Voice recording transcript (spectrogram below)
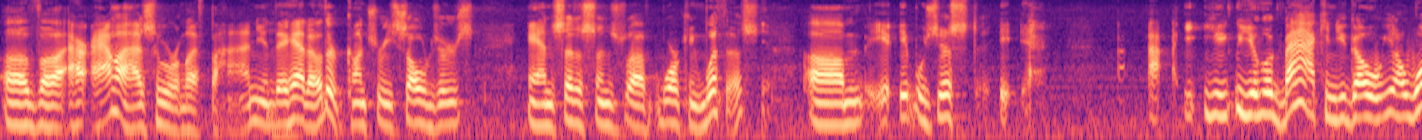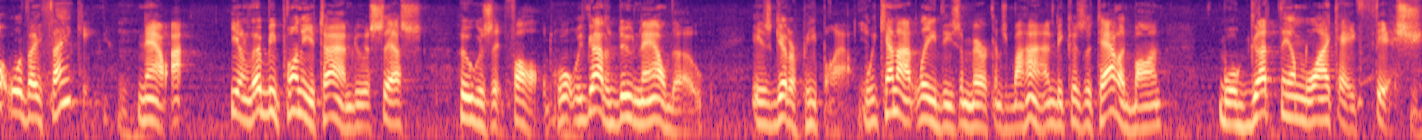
of uh, our allies who were left behind. You know, they had other countries, soldiers, and citizens uh, working with us. Yeah. Um, it, it, was just. It, I, you, you look back and you go, you know, what were they thinking? Mm-hmm. Now, I, you know, there'd be plenty of time to assess who was at fault. What we've got to do now, though, is get our people out. We cannot leave these Americans behind because the Taliban will gut them like a fish.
